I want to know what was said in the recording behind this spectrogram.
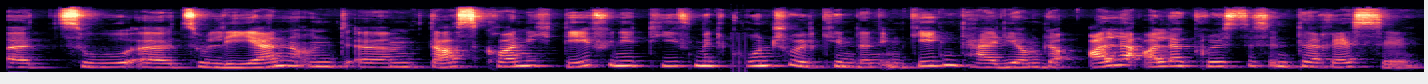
äh, zu, äh, zu lehren. Und ähm, das kann ich definitiv mit Grundschulkindern. Im Gegenteil, die haben da aller, allergrößtes Interesse.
